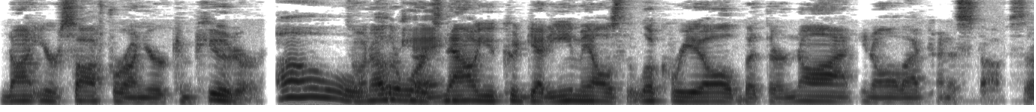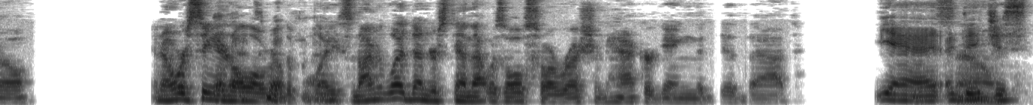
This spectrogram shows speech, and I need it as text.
not your software on your computer. Oh, so in other okay. words, now you could get emails that look real, but they're not, you know, all that kind of stuff. So, you know, we're seeing yeah, it all over the fun. place. And I'm led to understand that was also a Russian hacker gang that did that. Yeah, so, they just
